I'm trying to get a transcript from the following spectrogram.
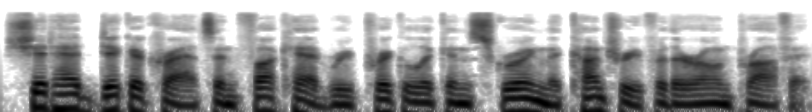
shithead dickocrats and fuckhead republicans screwing the country for their own profit.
